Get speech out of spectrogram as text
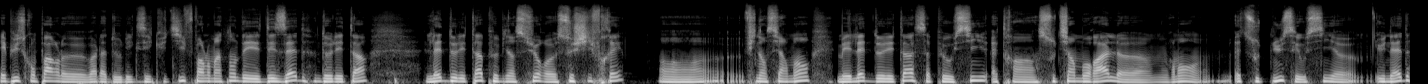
Et puisqu'on parle euh, voilà, de l'exécutif, parlons maintenant des, des aides de l'État. L'aide de l'État peut bien sûr euh, se chiffrer euh, financièrement, mais l'aide de l'État, ça peut aussi être un soutien moral. euh, vraiment, être soutenu, c'est aussi euh, une aide.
